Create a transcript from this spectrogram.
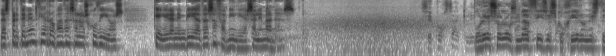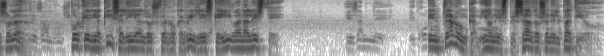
las pertenencias robadas a los judíos que eran enviadas a familias alemanas. Por eso los nazis escogieron este solar, porque de aquí salían los ferrocarriles que iban al este. Entraron camiones pesados en el patio.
